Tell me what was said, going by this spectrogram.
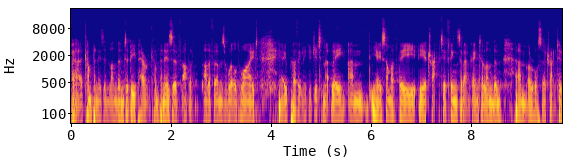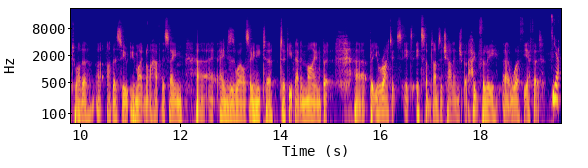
uh, companies in London to be parent companies of other other firms worldwide, you know, perfectly legitimately. Um, you know, some of the the attractive things about going to London um, are also attractive to other uh, others who, who might not have the same uh, aims as well. So you need to, to keep that in mind. But uh, but you're right, it's it's it's sometimes a challenge, but hopefully uh, worth the effort. Yeah.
